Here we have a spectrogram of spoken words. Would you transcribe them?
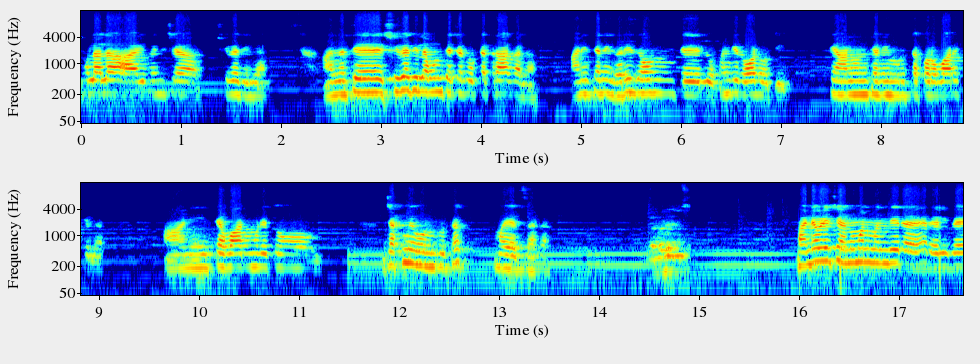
मुलाला आई बहिणीच्या शिव्या दिल्या. आणि ते शिव्या दिल्या म्हणून त्याच्या डोक्यात राग आला आणि त्याने घरी जाऊन ते लोखंडी रॉड होती. ते आणून त्याने मृतकावर वार केला. आणि त्या वारमुळे तो जखमी होऊन मृतक मयत झाला. भांडवळीचे हनुमान मंदिर आहे रेल्वे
